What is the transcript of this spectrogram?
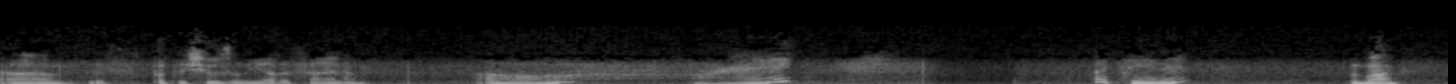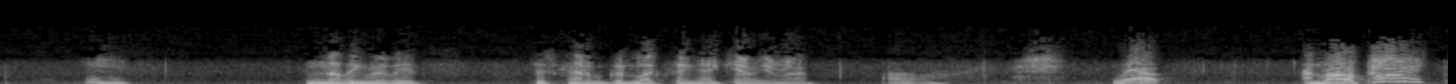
Uh, just put the shoes on the other side, huh? Oh, all right. What's in it? The box? Yes. Nothing really. It's just kind of a good luck thing I carry around. Oh. Well, I'm all packed.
